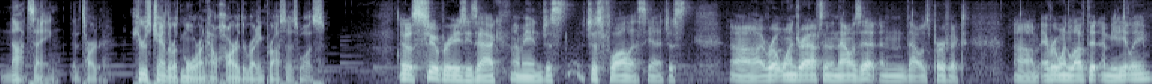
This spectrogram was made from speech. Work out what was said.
not saying that it's harder. Here's Chandler with more on how hard the writing process was. It was super easy, Zach. I mean, just just flawless. Yeah, just uh, I wrote one draft and then that was it, and that was perfect. Um, everyone loved it immediately.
